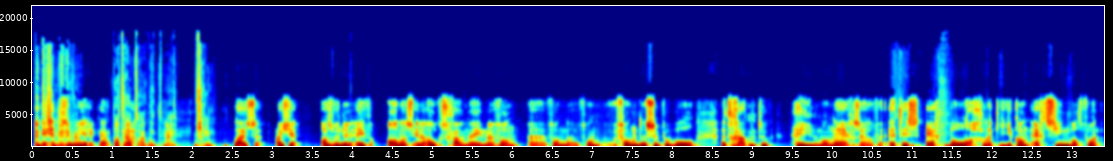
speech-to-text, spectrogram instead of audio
En het is Ja, Amerika. Amerika. Dat helpt Ja. ook niet mee, misschien. Luister, als, je, als we nu even alles in ogenschouw nemen van, eh, van, van, van de Super Bowl. Het gaat natuurlijk helemaal nergens over. Het is echt belachelijk. Je kan echt zien wat voor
